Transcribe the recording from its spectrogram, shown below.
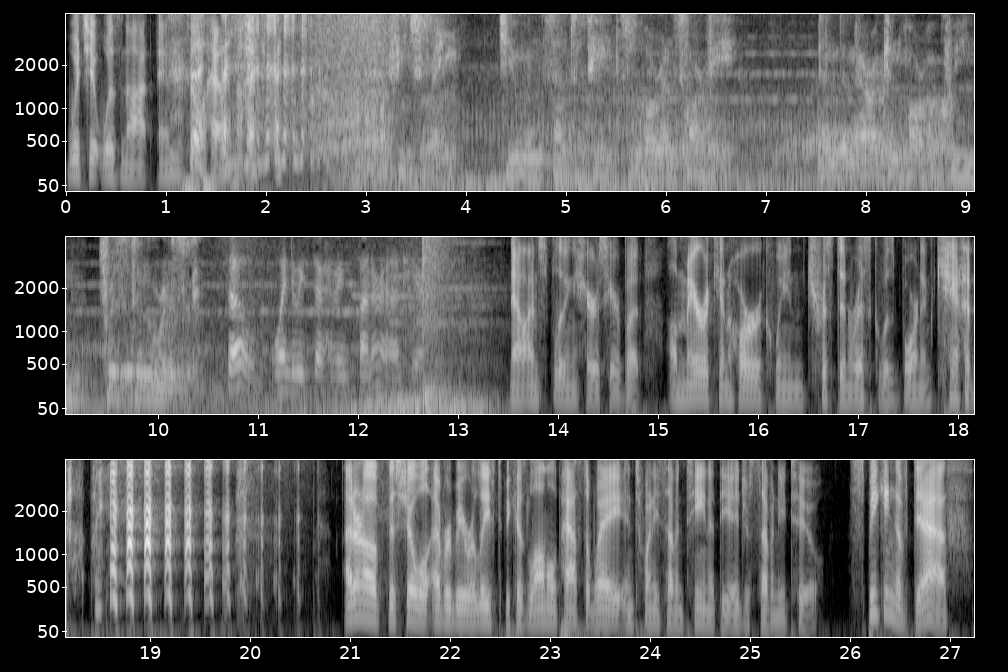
which it was not and still has not. Featuring human centipedes Laurence Harvey and American horror queen Tristan Risk. So, when do we start having fun around here? Now, I'm splitting hairs here, but American horror queen Tristan Risk was born in Canada. I don't know if this show will ever be released because Lommel passed away in 2017 at the age of 72. Speaking of death,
